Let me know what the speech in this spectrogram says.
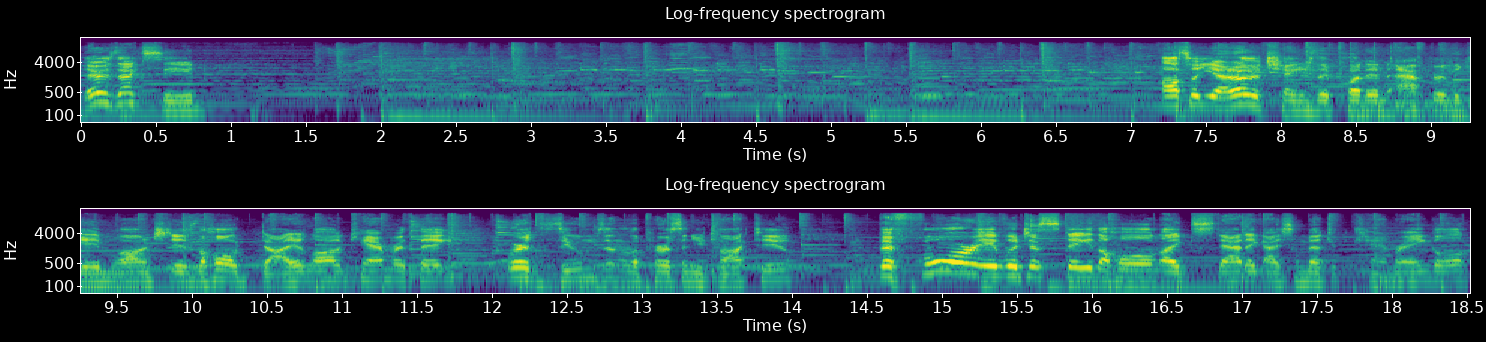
There's Xseed. Also, yeah, another change they put in after the game launched is the whole dialogue camera thing, where it zooms in on the person you talk to. Before, it would just stay the whole, like, static isometric camera angle.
